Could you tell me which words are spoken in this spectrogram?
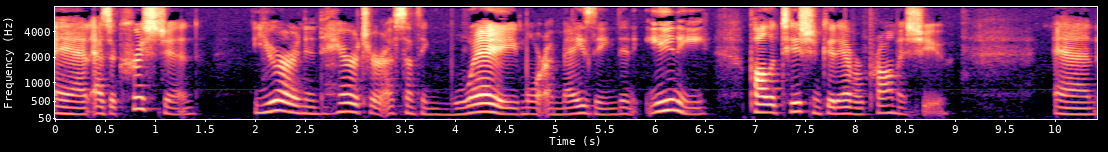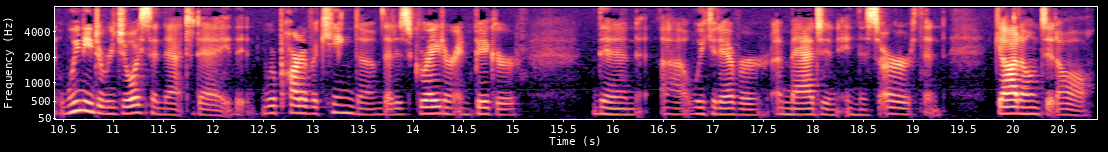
and as a Christian, you're an inheritor of something way more amazing than any politician could ever promise you. And we need to rejoice in that today that we're part of a kingdom that is greater and bigger than uh, we could ever imagine in this earth. And God owns it all.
